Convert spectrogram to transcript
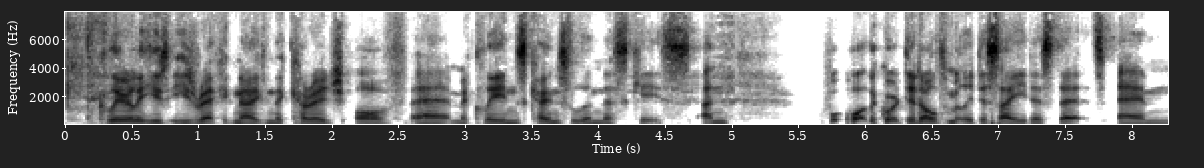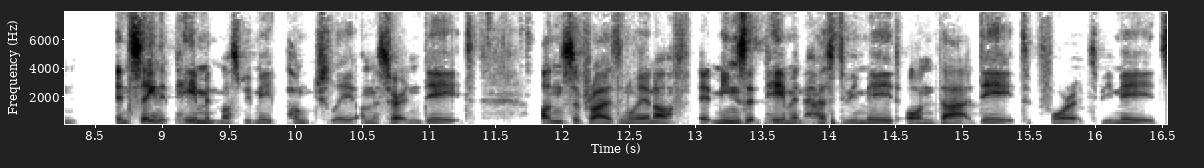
clearly, he's he's recognizing the courage of uh, MacLean's counsel in this case, and what the court did ultimately decide is that um, in saying that payment must be made punctually on a certain date, unsurprisingly enough, it means that payment has to be made on that date for it to be made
